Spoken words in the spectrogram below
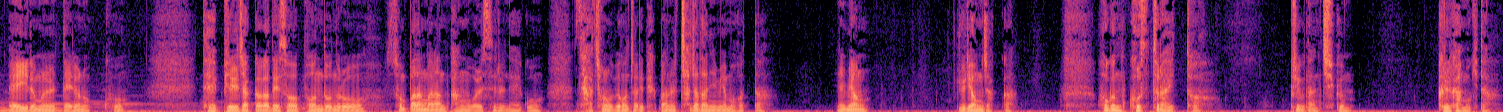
내 이름을 내려놓고 대필 작가가 돼서 번 돈으로 손바닥만한 방 월세를 내고 4,500원짜리 백반을 찾아다니며 먹었다. 일명 유령 작가 혹은 고스트라이터 그리고 난 지금 글 감옥이다.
